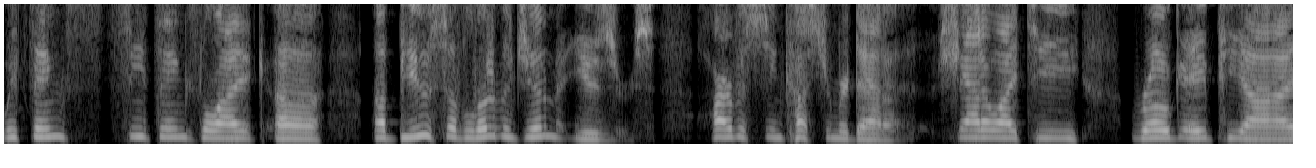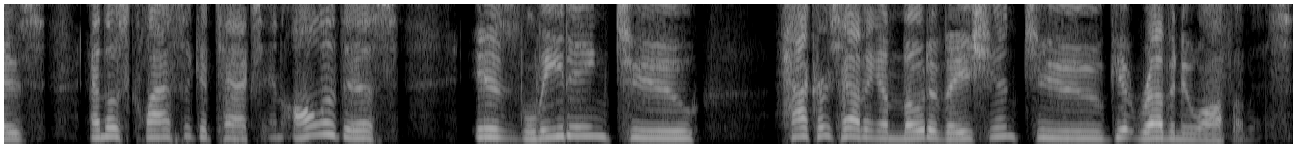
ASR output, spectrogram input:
we things, see things like uh, abuse of legitimate users, harvesting customer data, shadow IT, rogue APIs, and those classic attacks. And all of this is leading to hackers having a motivation to get revenue off of us.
